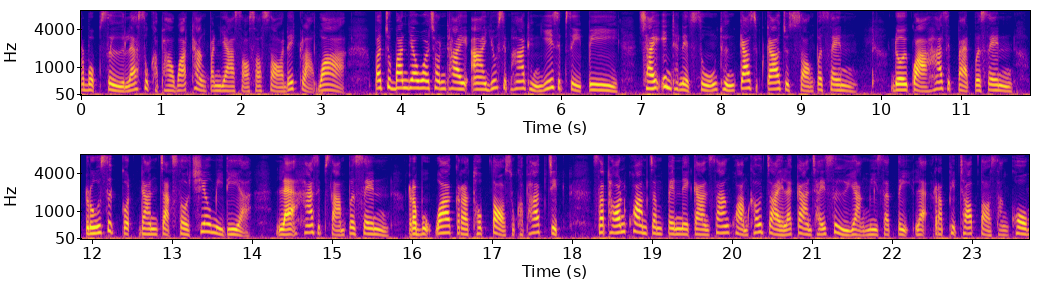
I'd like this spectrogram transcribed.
ระบบสื่อและสุขภาวะทางปัญญา สสส ได้กล่าวว่า ปัจจุบันเยาวชนไทยอายุ 15-24 ปี ใช้อินเทอร์เน็ตสูงถึง 99.2%โดยกว่า 58%รู้สึกกดดันจากโซเชียลมีเดีย และ 53%ระบุว่ากระทบต่อสุขภาพจิต สะท้อนความจำเป็นในการสร้างความเข้าใจและการใช้สื่ออย่างมีสติและรับผิดชอบต่อสังคม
